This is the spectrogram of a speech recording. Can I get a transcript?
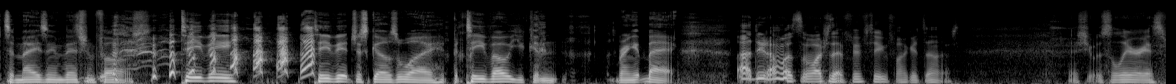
It's amazing invention, folks. TV, TV, it just goes away. But TiVo, you can bring it back. Ah, dude, I must have watched that fifteen fucking times. That shit was hilarious.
